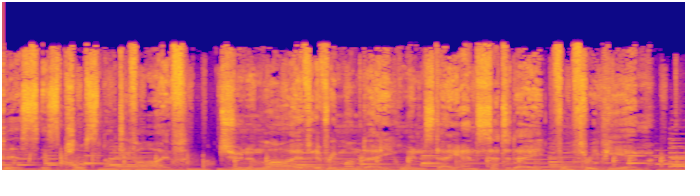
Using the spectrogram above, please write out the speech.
This is Pulse 95. Tune in live every Monday, Wednesday, and Saturday from 3 p.m.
